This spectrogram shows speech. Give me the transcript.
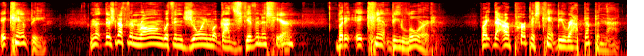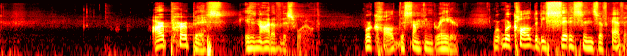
It can't be. There's nothing wrong with enjoying what God's given us here, but it, it can't be Lord, right? That our purpose can't be wrapped up in that. Our purpose is not of this world. We're called to something greater. We're called to be citizens of heaven.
